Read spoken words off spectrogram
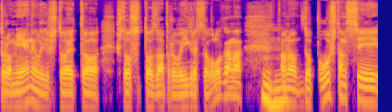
promijenili što je to, što su to zapravo igre sa ulogama, mm ono, dopuštam si,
